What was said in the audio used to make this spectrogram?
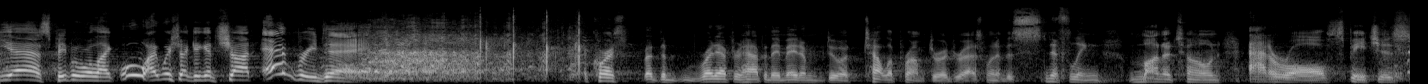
Yes, people were like, Oh, I wish I could get shot every day of course, the, right after it happened, they made him do a teleprompter address, one of his sniffling, monotone Adderall speeches.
